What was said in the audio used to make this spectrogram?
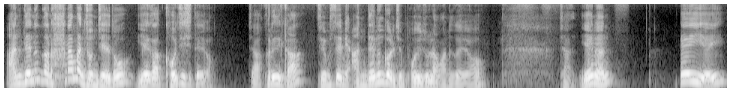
안 되는 건 하나만 존재해도 얘가 거짓이 돼요. 자, 그러니까 지금 쌤이 안 되는 걸 지금 보여주려고 하는 거예요. 자, 얘는 A의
